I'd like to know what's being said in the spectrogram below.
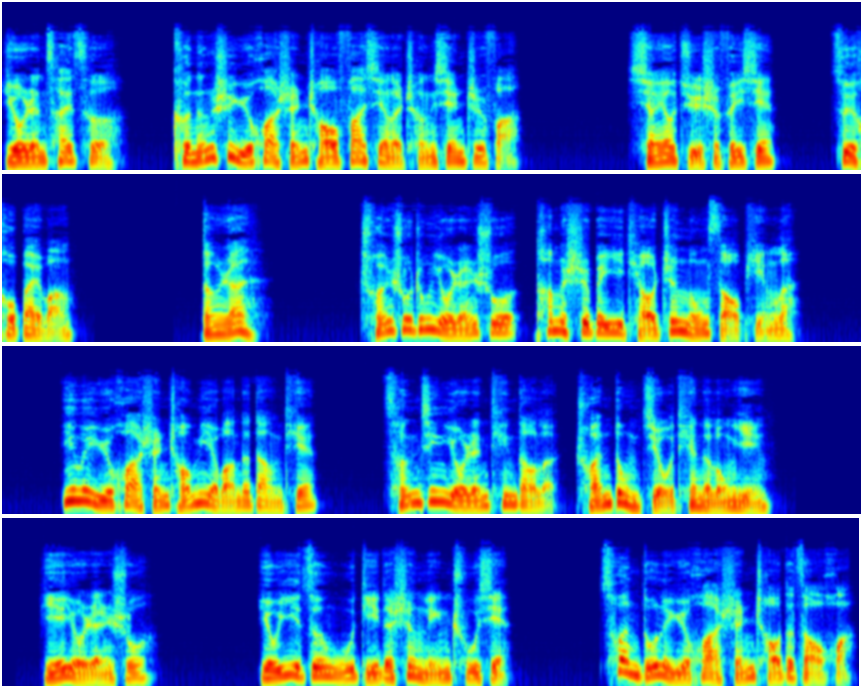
有人猜测，可能是羽化神朝发现了成仙之法，想要举世飞仙，最后败亡。当然。传说中有人说，他们是被一条真龙扫平了，因为羽化神朝灭亡的当天，曾经有人听到了传动九天的龙吟。也有人说，有一尊无敌的圣灵出现，篡夺了羽化神朝的造化，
